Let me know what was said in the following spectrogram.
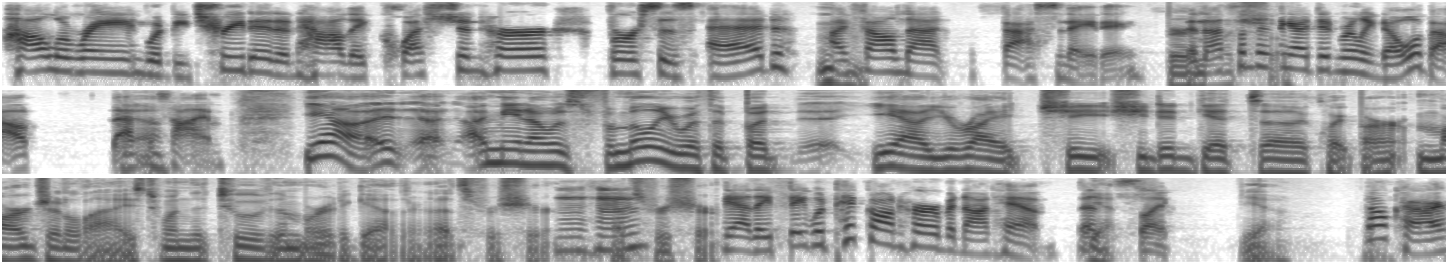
how Lorraine would be treated and how they questioned her versus Ed. Mm-hmm. I found that fascinating, Very and that's something so. I didn't really know about at yeah. the time. Yeah, I mean, I was familiar with it, but uh, yeah, you're right. She she did get uh, quite bar- marginalized when the two of them were together. That's for sure. Mm-hmm. That's for sure. Yeah, they they would pick on her, but not him. That's yes. like yeah. Okay.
